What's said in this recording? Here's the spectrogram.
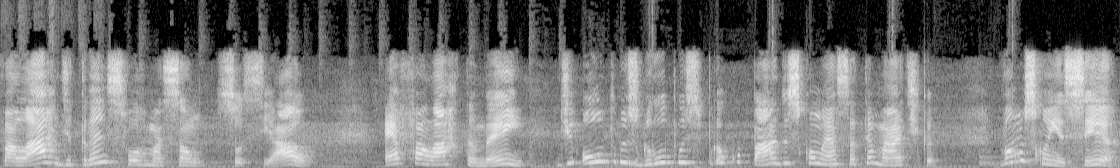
Falar de transformação social é falar também de outros grupos preocupados com essa temática. Vamos conhecer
